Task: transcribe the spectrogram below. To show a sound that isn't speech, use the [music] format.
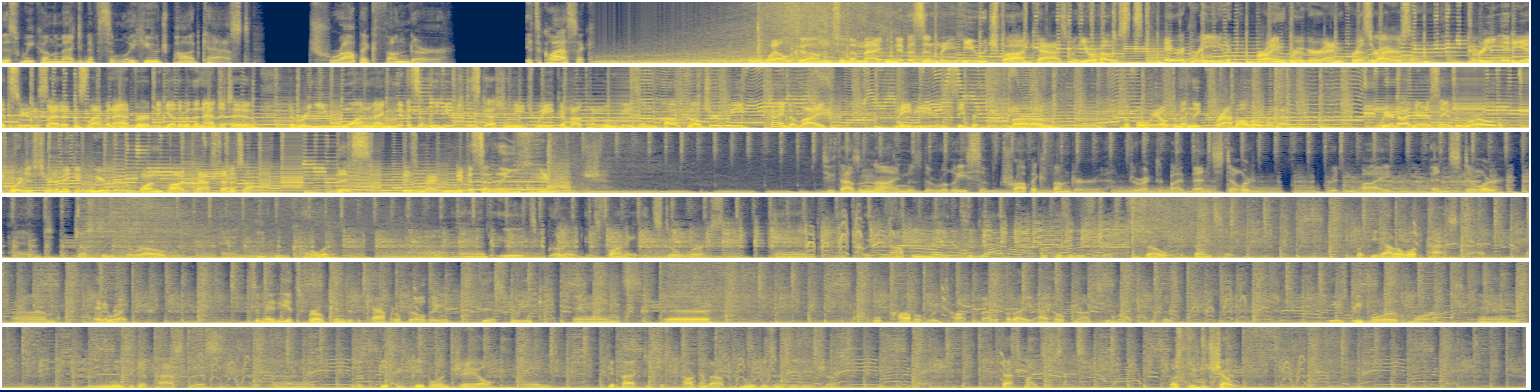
This week on the Magnificently Huge podcast, Tropic Thunder. It's a classic. Welcome to the Magnificently Huge podcast with your hosts, Eric Reed, Brian Kruger, and Chris Ryerson. Three idiots who decided to slap an adverb together with an adjective to bring you one magnificently huge discussion each week about the movies and pop culture we kinda like, maybe even secretly love, before we ultimately crab all over them. We're not here to save the world, we're just here to make it weirder, one podcast at a time. This is Magnificently Huge. 2009 was the release of Tropic Thunder, directed by Ben Stiller, written by Ben Stiller and Justin Theroux and Ethan Cohen. Uh, and it's brilliant, it's funny, it still works, and it could not be made today because it is just so offensive. But you gotta look past that. Um, anyway, some idiots broke into the Capitol building this week, and uh, God, we'll probably talk about it, but I, I hope not too much because these people are morons, and we need to get past this. Uh, just get these people in jail and get back to just talking about movies and TV shows. That's my two cents. Let's do the show.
